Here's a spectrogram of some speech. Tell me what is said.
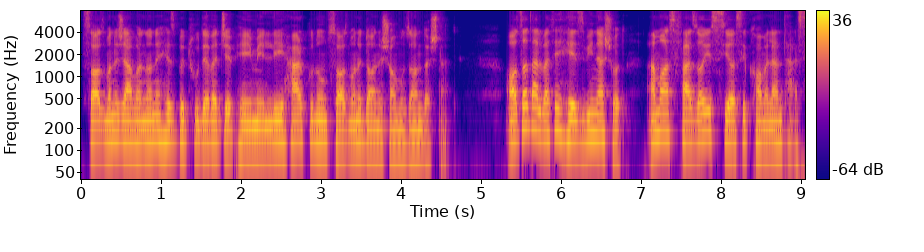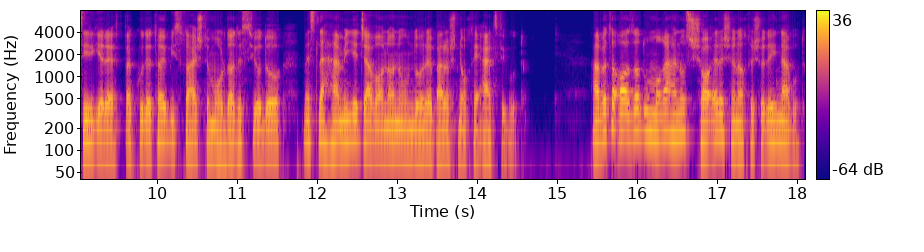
سازمان جوانان حزب توده و جبهه ملی هر کدوم سازمان دانش آموزان داشتند. آزاد البته حزبی نشد اما از فضای سیاسی کاملا تأثیر گرفت و کودتای 28 مرداد 32 مثل همه جوانان اون دوره براش نقطه عطفی بود. البته آزاد اون موقع هنوز شاعر شناخته شده ای نبود.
